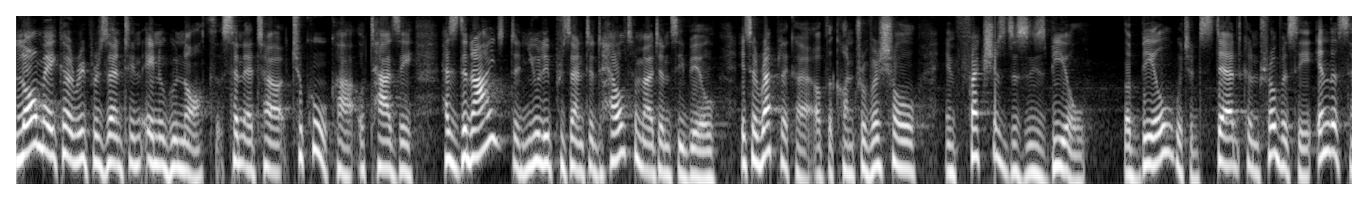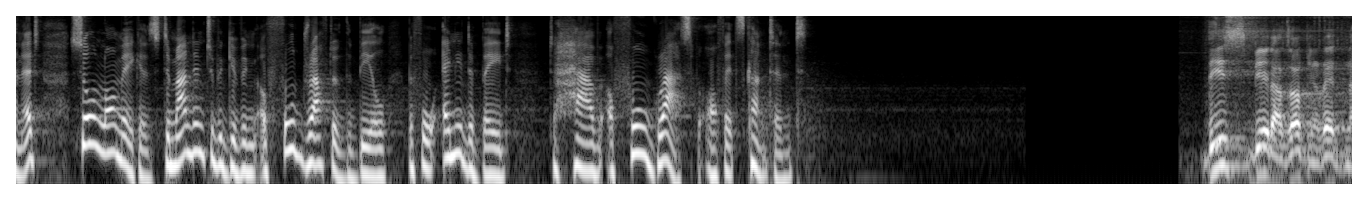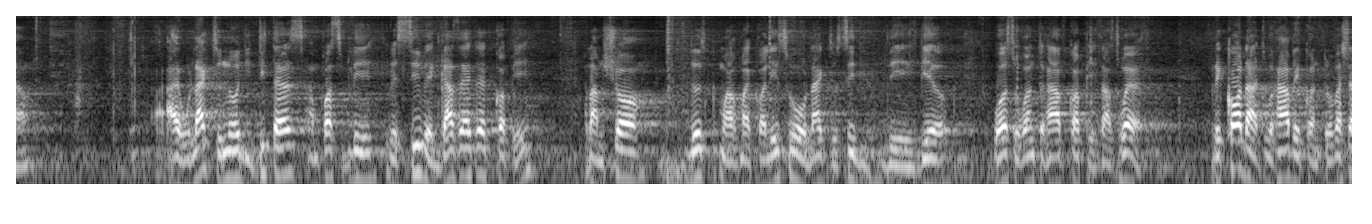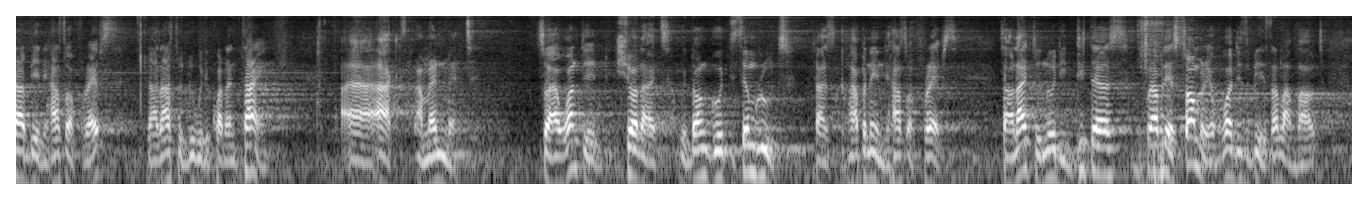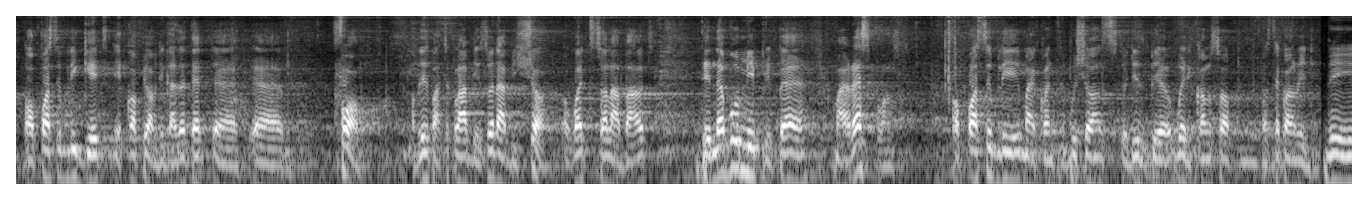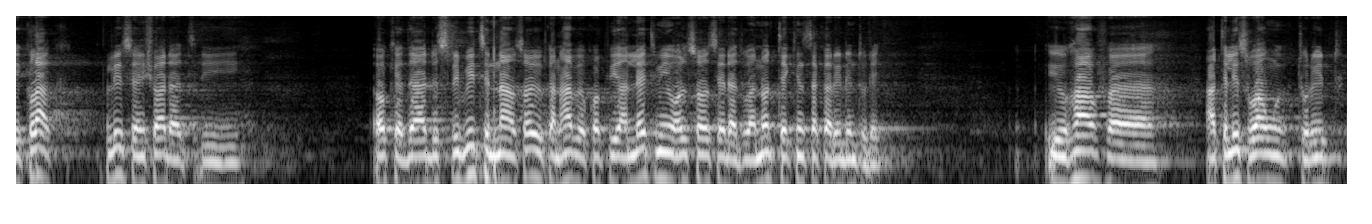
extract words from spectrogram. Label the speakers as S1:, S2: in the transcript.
S1: Lawmaker representing Enugu North, Senator Chukwuka Utazi, has denied the newly presented health emergency bill is a replica of the controversial infectious disease bill. The bill, which had stirred controversy in the Senate, saw lawmakers demanding to be given a full draft of the bill before any debate to have a full grasp of its content.
S2: This bill has not been read now. I would like to know the details and possibly receive a gazetted copy. And I'm sure those of my colleagues who would like to see the bill also want to have copies as well. Recall that we have a controversial bill in the House of Reps that has to do with the Quarantine uh, Act amendment. So I want to ensure that we don't go the same route that's happening in the House of Reps. So I'd like to know the details, probably a summary of what this bill is all about, or possibly get a copy of the gazetted uh, uh, form of this particular bill so that I'll be sure of what it's all about. To enable me prepare my response or possibly my contributions to this bill when it comes up for second reading.
S3: The clerk, please ensure that the Okay, they are distributing now, so you can have a copy. And let me also say that we are not taking second reading today. You have uh, at least one week to read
